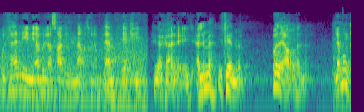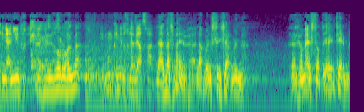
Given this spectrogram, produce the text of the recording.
يقول فهل لي أني ابل أصابعي بالماء وادخلهم في الأنف يكفي؟ إذا كان يألمه يتيمم ولا يعرض الماء. لا ممكن يعني يدخل كان يضره الماء. ممكن يدخل بأصابعه لا الماء ما ينفع. لابد الاستنشاق بالماء. إذا كان ما يستطيع يتيمم.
